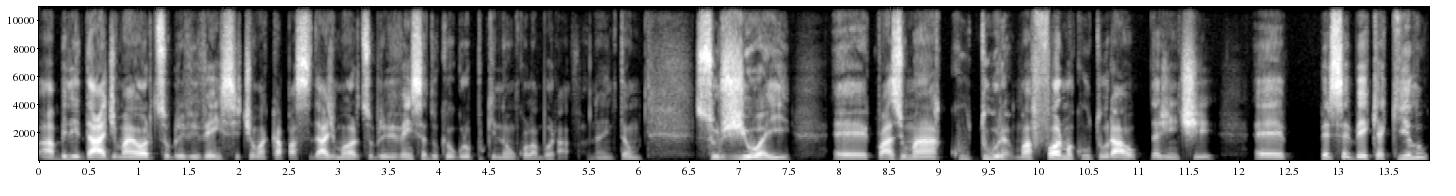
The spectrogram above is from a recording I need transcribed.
habilidade maior de sobrevivência, tinham uma capacidade maior de sobrevivência do que o grupo que não colaborava. Né? Então surgiu aí é, quase uma cultura, uma forma cultural da gente é, perceber que aquilo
